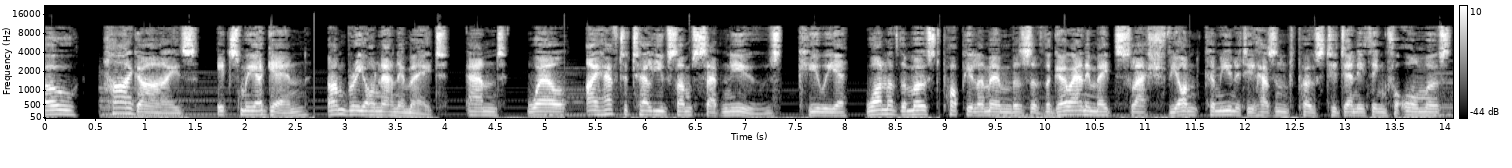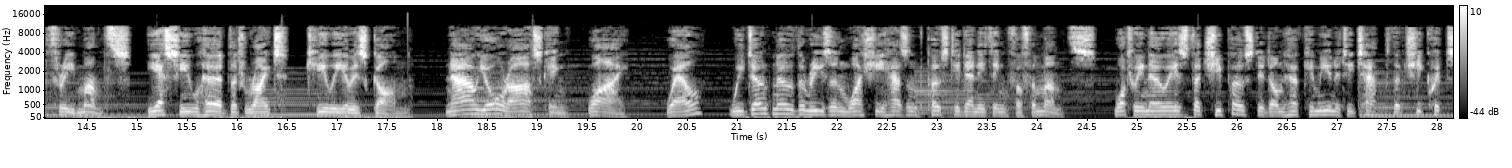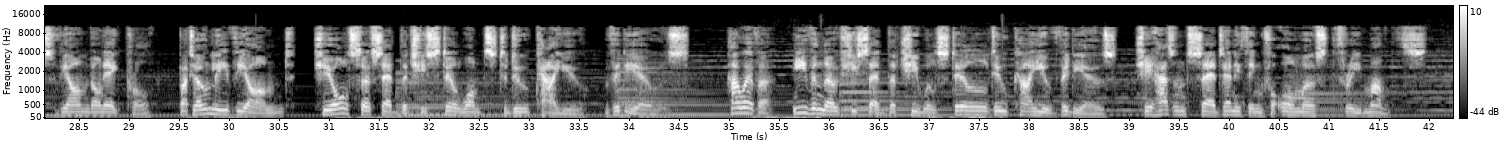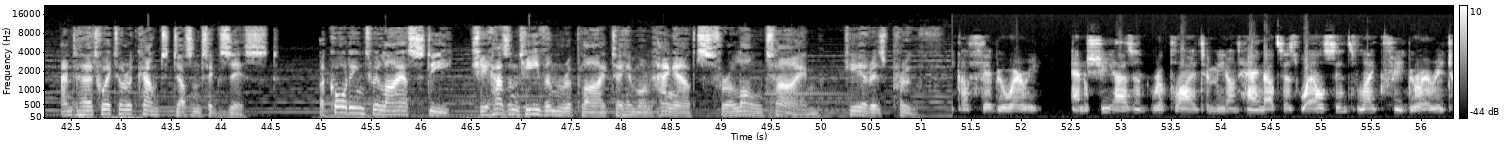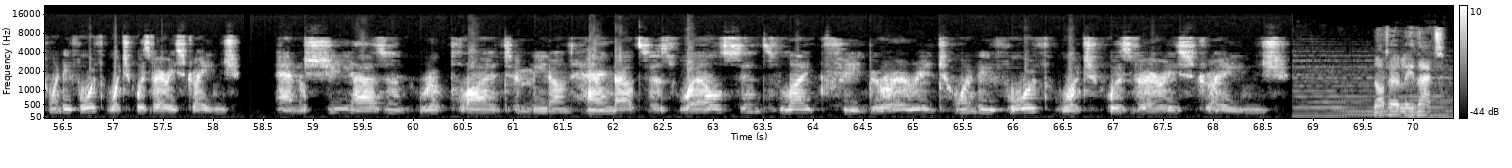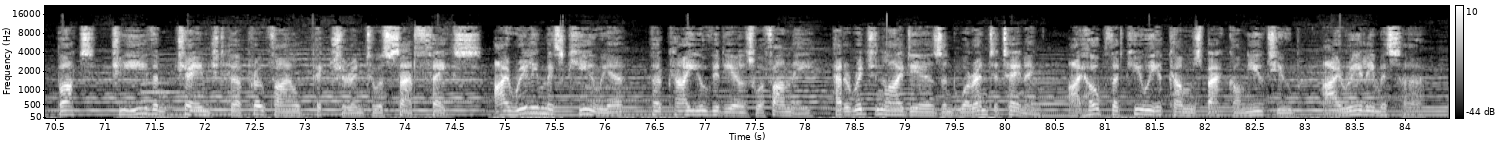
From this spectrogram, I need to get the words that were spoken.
Oh, hi guys, it's me again, Umbreon Animate, and, well, I have to tell you some sad news, Cewyah, one of the most popular members of the GoAnimate slash Vyond community hasn't posted anything for almost three months. Yes you heard that right, Cewyah is gone. Now you're asking, why? Well, we don't know the reason why she hasn't posted anything for for months. What we know is that she posted on her community tab that she quits Vyond on April, but only Vyond, she also said that she still wants to do Caillou videos. However, even though she said that she will still do Caillou videos, she hasn't said anything for almost 3 months. And her Twitter account doesn't exist. According to Elias D, she hasn't even replied to him on Hangouts for a long time, here is proof. Of February, and she hasn't replied to me on Hangouts as well since like February 24th which was very strange and she hasn't replied to me on Hangouts as well since like February 24th, which was very strange. Not only that, but, she even changed her profile picture into a sad face. I really miss Cewyah, her Caillou videos were funny, had original ideas and were entertaining. I hope that Cewyah comes back on YouTube, I really miss her.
